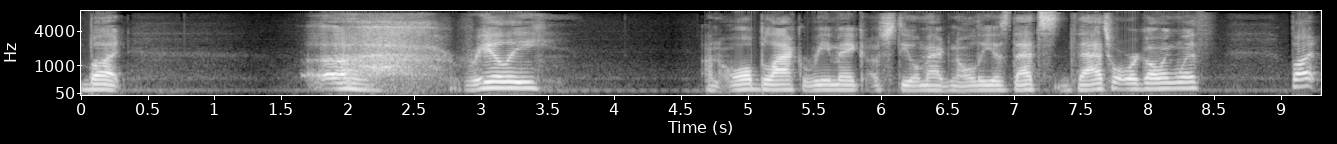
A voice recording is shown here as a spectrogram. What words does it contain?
But uh, really an all black remake of Steel Magnolias. That's that's what we're going with. But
